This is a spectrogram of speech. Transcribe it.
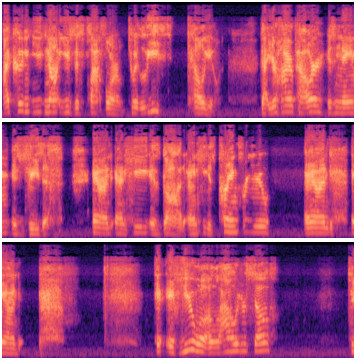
I couldn't not use this platform to at least tell you that your higher power, his name is Jesus. And and he is God and he is praying for you and and if you will allow yourself to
